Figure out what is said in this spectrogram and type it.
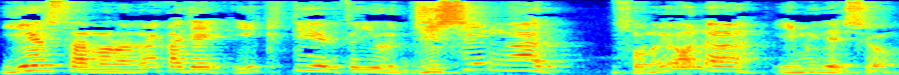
イエス様の中で生きているという自信がある。そのような意味でしょう。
